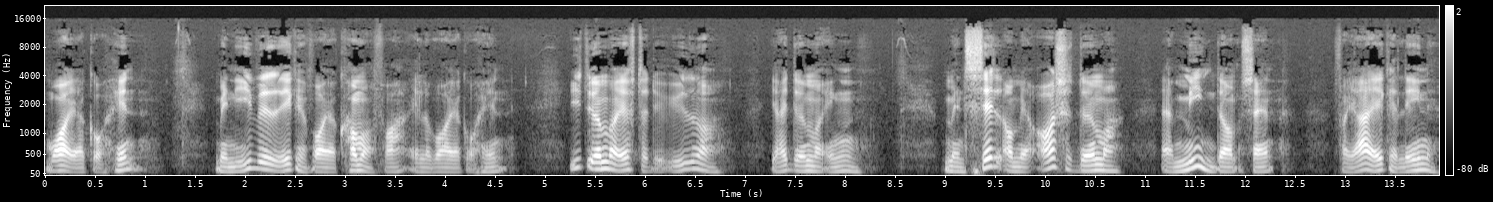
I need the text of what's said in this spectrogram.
hvor jeg går hen. men I ved ikke, hvor jeg kommer fra, eller hvor jeg går hen. I dømmer efter det ydre, jeg dømmer ingen. Men selv om jeg også dømmer, er min dom sand, for jeg er ikke alene.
